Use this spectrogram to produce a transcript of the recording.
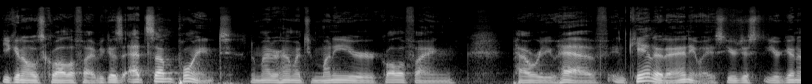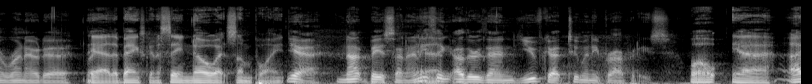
you can always qualify. Because at some point, no matter how much money you're qualifying power you have in Canada, anyways, you're just you're going to run out of yeah, the bank's going to say no at some point. yeah, not based on anything other than you've got too many properties. Well, yeah, I,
